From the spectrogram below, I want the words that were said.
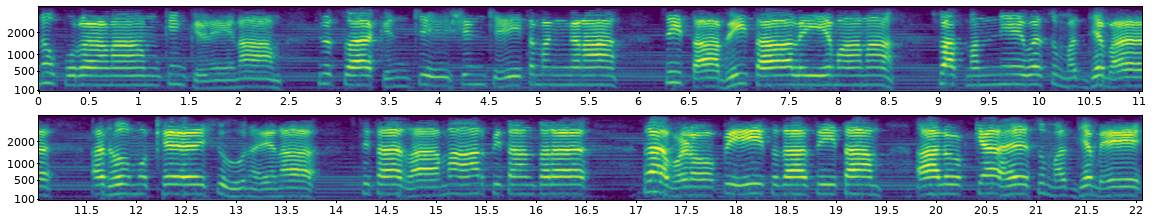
नु पुराणाम् किङ्किणीनाम्। श्रुत्वा किञ्चिषिञ्चितमङ्गना सीता भीता लय्यमाना स्वात्मन्येव सुमध्यम अधोमुख्य शूनयना। स्थिता रामार्पितान्तर। रावणोऽपि सदा सीताम्। आलोक्याः सुमध्यमे।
